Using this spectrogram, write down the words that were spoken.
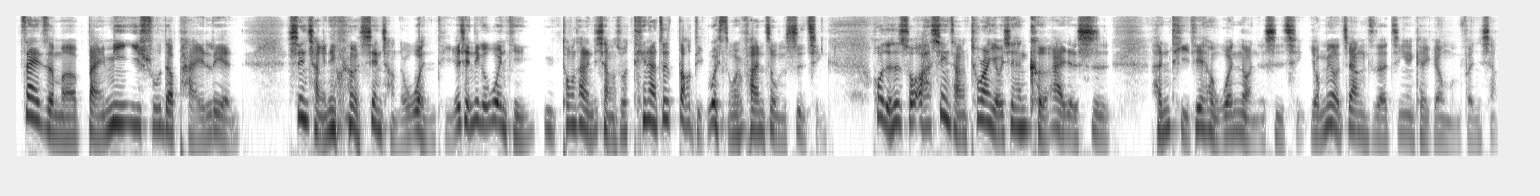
再怎么百密一疏的排练，现场一定会有现场的问题，而且那个问题，你通常你就想说：天哪，这到底为什么会发生这种事情？或者是说啊，现场突然有一些很可爱的事，很体贴、很温暖的事情，有没有这样子的经验可以跟我们分享？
